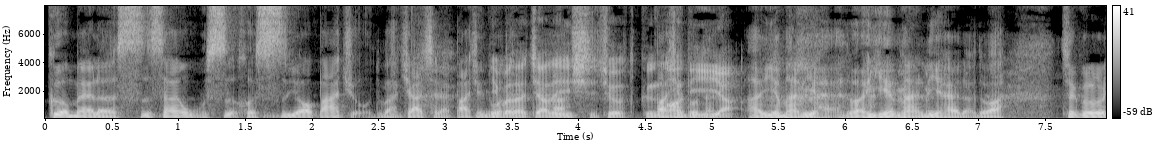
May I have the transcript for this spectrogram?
各卖了四三五四和四幺八九对吧？加起来八千多。你把它加在一起就跟奥迪一样啊，也蛮厉害对吧？也蛮厉害的对吧？这个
